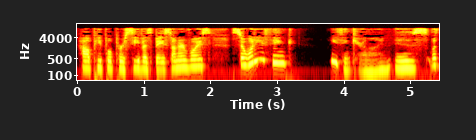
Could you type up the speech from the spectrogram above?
how people perceive us based on our voice. So what do you think, what do you think, Caroline, is, what,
